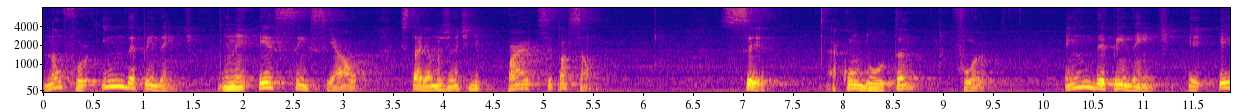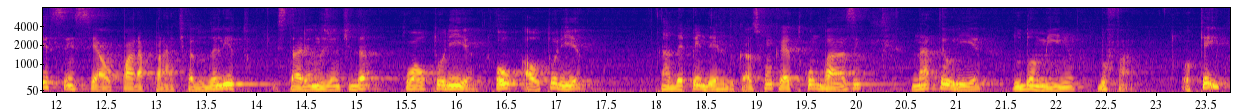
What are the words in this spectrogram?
não for independente e nem essencial, estaremos diante de participação. Se a conduta for independente e essencial para a prática do delito, estaremos diante da coautoria ou autoria, a depender do caso concreto, com base na teoria do domínio do fato. Ok?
